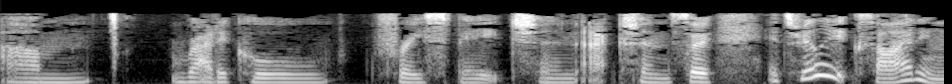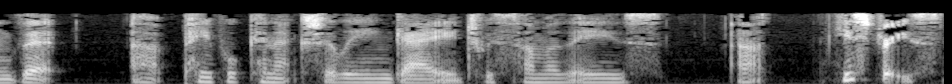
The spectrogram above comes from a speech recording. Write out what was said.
um, radical free speech and action. So it's really exciting that uh, people can actually engage with some of these uh, histories.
